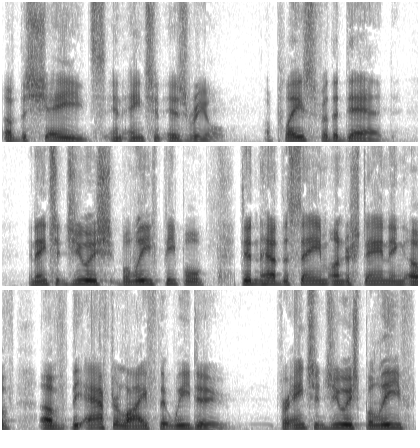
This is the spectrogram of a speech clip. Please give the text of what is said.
of the shades in ancient Israel, a place for the dead. In ancient Jewish belief, people didn't have the same understanding of, of the afterlife that we do. For ancient Jewish belief,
